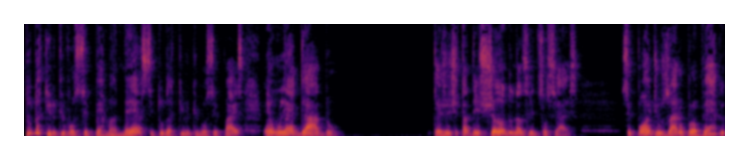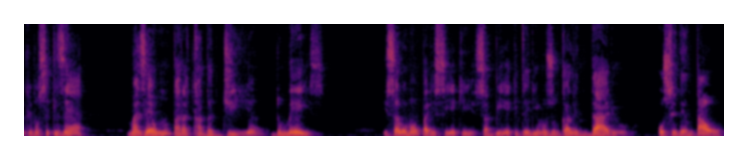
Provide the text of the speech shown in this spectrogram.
Tudo aquilo que você permanece, tudo aquilo que você faz é um legado que a gente está deixando nas redes sociais. Você pode usar o provérbio que você quiser, mas é um para cada dia do mês. E Salomão parecia que sabia que teríamos um calendário ocidental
